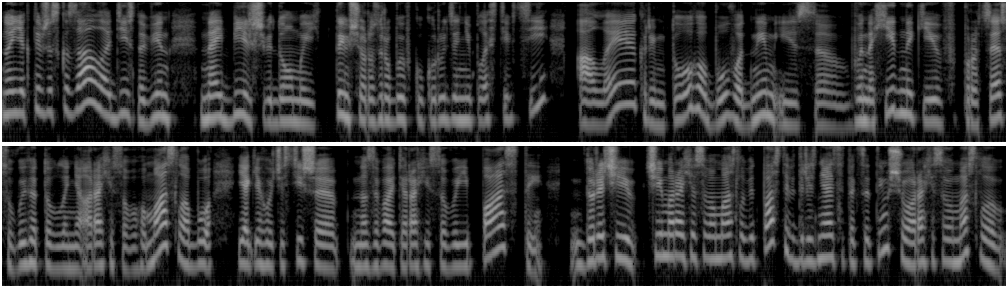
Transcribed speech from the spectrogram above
Ну і як ти вже сказала, дійсно він найбільш відомий тим, що розробив кукурудзяні пластівці, але крім того, був одним із е, винахідників процесу виготовлення арахісового масла, або як його частіше називають арахісової пасти. До речі, чим арахісове масло від пасти відрізняється, так це тим, що арахісове масло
